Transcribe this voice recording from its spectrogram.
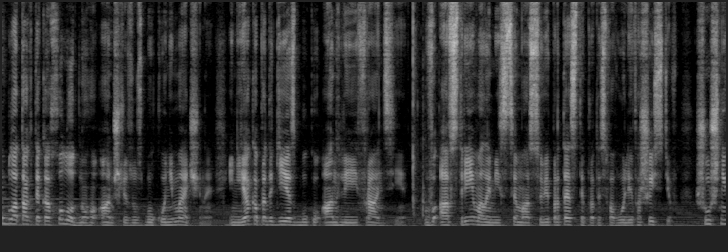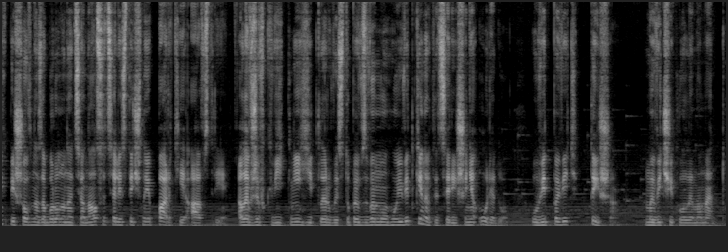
була тактика холодного аншлюзу з боку Німеччини і ніяка протидія з боку Англії і Франції. В Австрії мали місце масові протести проти сваволі фашистів. Шушніх пішов на заборону націонал-соціалістичної партії Австрії, але вже в квітні Гітлер виступив з вимогою відкинути це рішення уряду. У відповідь тиша. Ми відчікували моменту.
